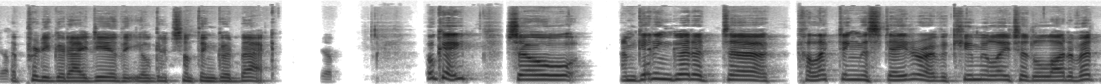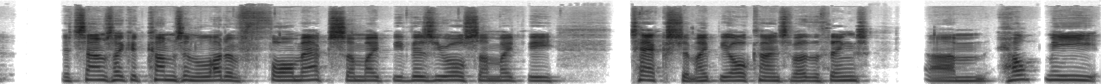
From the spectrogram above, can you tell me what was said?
yep. a pretty good idea that you'll get something good back. Yep. Okay, so I'm getting good at uh, collecting this data. I've accumulated a lot of it. It sounds like it comes in a lot of formats. Some might be visual, some might be text, it might be all kinds of other things. Um, help me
